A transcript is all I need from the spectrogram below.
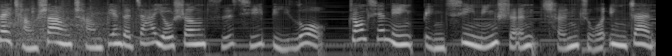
赛场上，场边的加油声此起彼落。庄千明屏气凝神，沉着应战。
